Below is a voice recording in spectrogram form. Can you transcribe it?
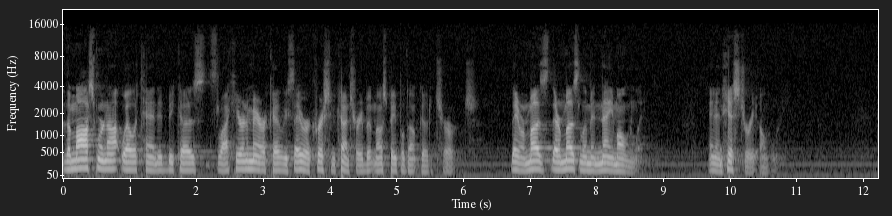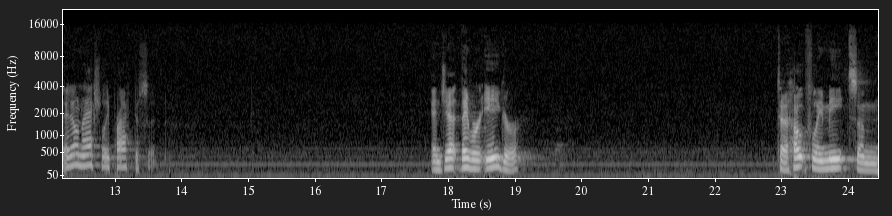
the mosques were not well attended because it's like here in America, we say we're a Christian country, but most people don't go to church. They were Mus- they're Muslim in name only and in history only. They don't actually practice it. And yet they were eager to hopefully meet some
